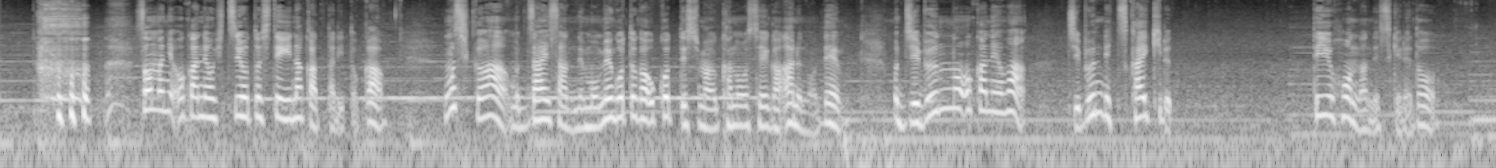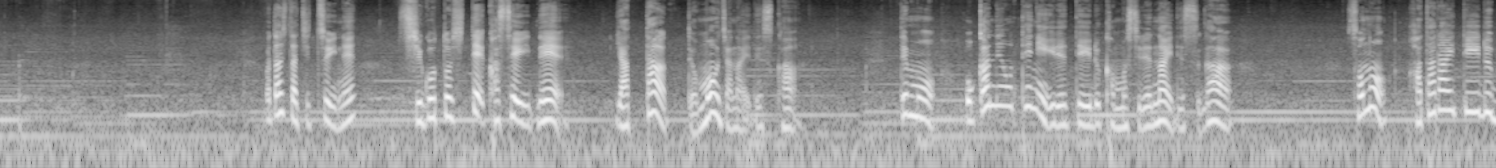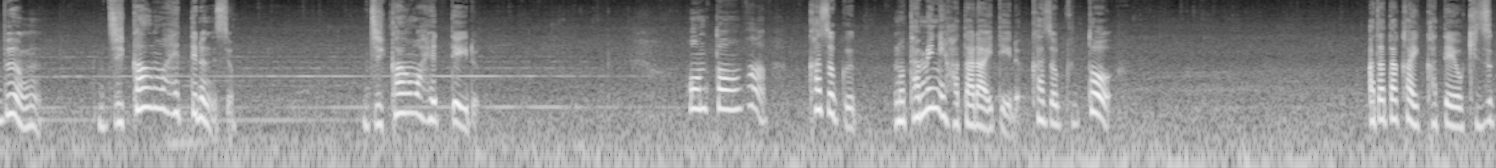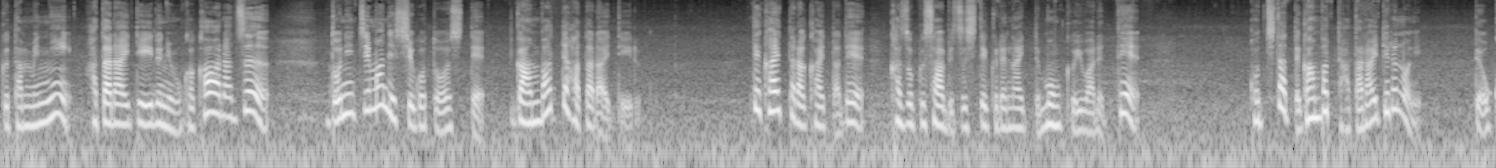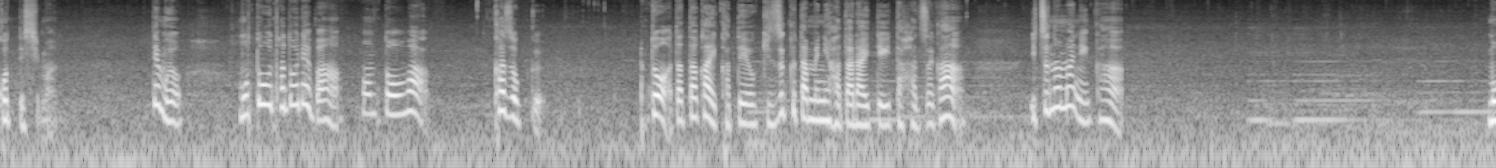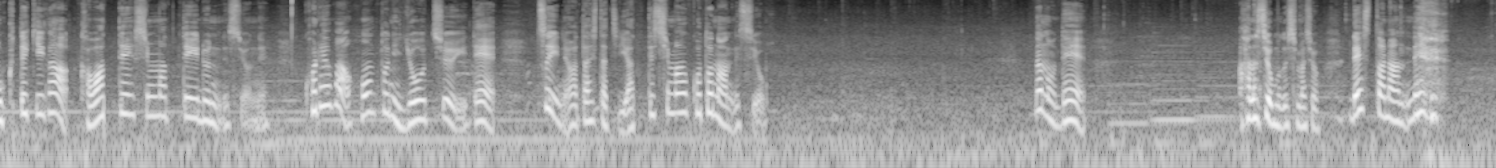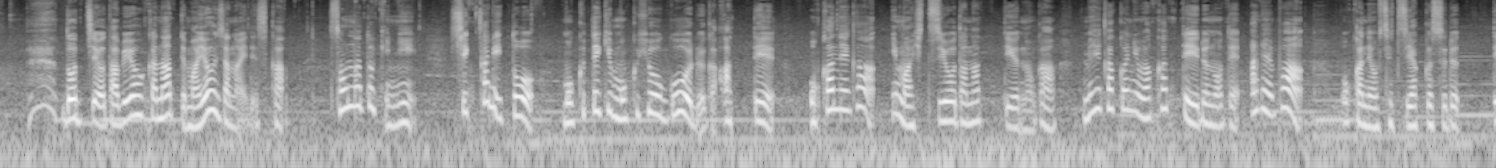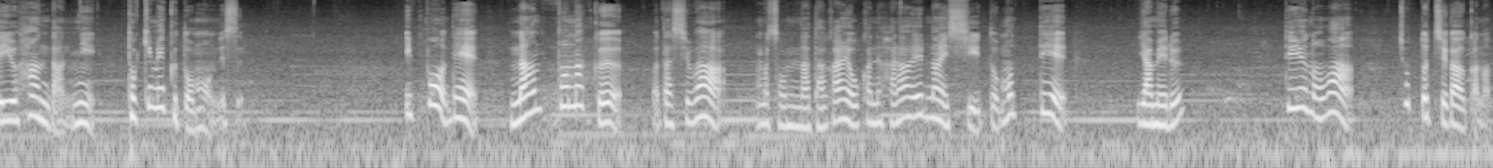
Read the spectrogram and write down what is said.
そんなにお金を必要としていなかったりとかもしくはもう財産で揉め事が起こってしまう可能性があるのでもう自分のお金は自分で使い切るっていう本なんですけれど私たちついね仕事して稼いでやったって思うじゃないですか。でもお金を手に入れているかもしれないですがその働いている分時間は減ってるんですよ。時間は減っている。本当は家族のために働いている。家族と温かい家庭を築くために働いているにもかかわらず土日まで仕事をして頑張って働いている。で帰ったら帰ったで家族サービスしてくれないって文句言われてこっちだって頑張って働いてるのにって怒ってしまう。でも元をたどれば本当は家族と温かい家庭を築くために働いていたはずがいつの間にか目的が変わってしまっているんですよね。これは本当に要注意でついね私たちやってしまうことなんですよ。なので話を戻しましょうレストランでどっちを食べようかなって迷うじゃないですか。そんな時にしっかりと目的目標ゴールがあってお金が今必要だなっていうのが明確に分かっているのであればお金を節約するっていう判断にときめくと思うんです。一方でなんとなく私は、まあ、そんな高いお金払えないしと思ってやめるっていうのはちょっと違うかな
